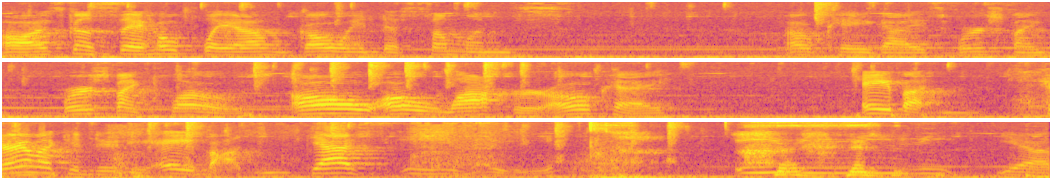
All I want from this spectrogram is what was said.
Oh, I was gonna say, hopefully I don't go into someone's. Okay, guys, where's my where's my clothes? Oh, oh, locker. Okay. A button. Grandma can do the A button. That's easy. Easy, easy. Yeah,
